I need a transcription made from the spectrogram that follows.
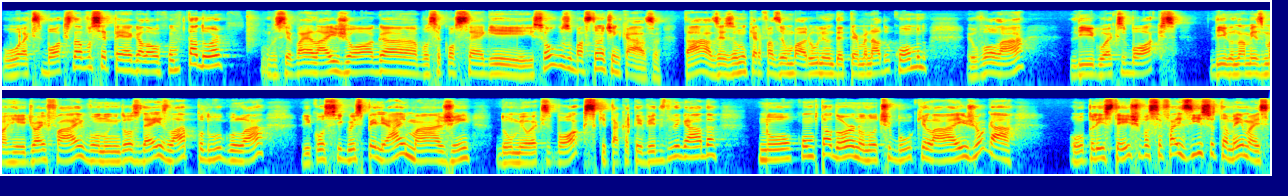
o Xbox lá você pega lá o computador, você vai lá e joga, você consegue. Isso eu uso bastante em casa, tá? Às vezes eu não quero fazer um barulho em um determinado cômodo, eu vou lá, ligo o Xbox, ligo na mesma rede Wi-Fi, vou no Windows 10 lá, plugo lá e consigo espelhar a imagem do meu Xbox, que está com a TV desligada, no computador, no notebook lá e jogar. O PlayStation você faz isso também, mas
